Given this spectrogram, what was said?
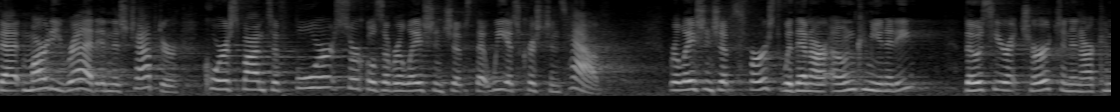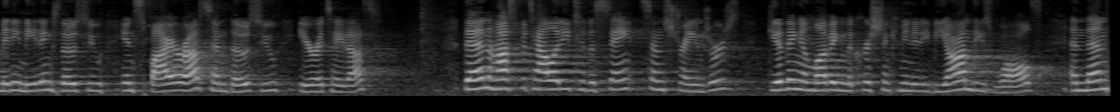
that Marty read in this chapter correspond to four circles of relationships that we as Christians have. Relationships first within our own community, those here at church and in our committee meetings, those who inspire us and those who irritate us. Then, hospitality to the saints and strangers, giving and loving the Christian community beyond these walls. And then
